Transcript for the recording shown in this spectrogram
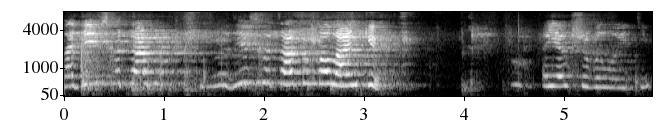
Надіюсь, хоча б, надіюсь, хоча б маленьких. А як великі?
